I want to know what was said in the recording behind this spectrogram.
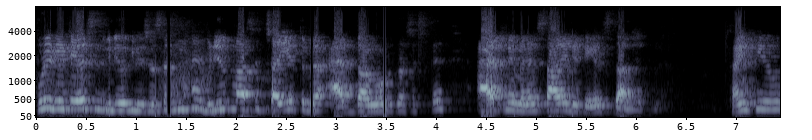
पूरी डिटेल्स इस वीडियो की डिस्क्रिप्शन में है। वीडियो क्लासेस चाहिए तो मेरा ऐप डाउनलोड कर सकते हैं। ऐप में मैंने सारे डिटेल्स डाले हुए थैंक यू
